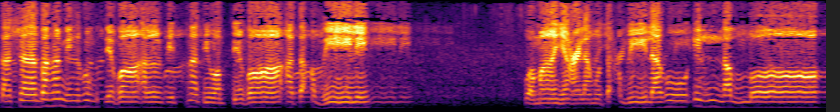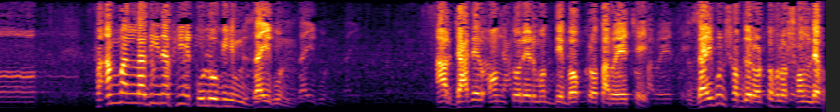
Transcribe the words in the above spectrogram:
تشابه منه ابتغاء الفتنة وابتغاء تأويله وما يعلم تأويله إلا الله فأما الذين في قلوبهم زيغ আর যাদের অন্তরের মধ্যে বক্রতা রয়েছে জাইগুন শব্দের অর্থ হল সন্দেহ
